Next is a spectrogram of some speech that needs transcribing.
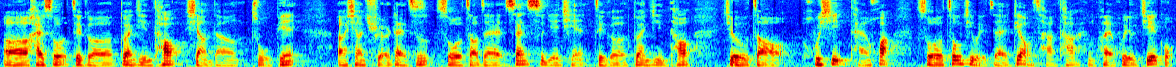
呃，还说这个段静涛想当主编，啊，想取而代之。说早在三四年前，这个段静涛就找胡锡谈话，说中纪委在调查他，很快会有结果。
